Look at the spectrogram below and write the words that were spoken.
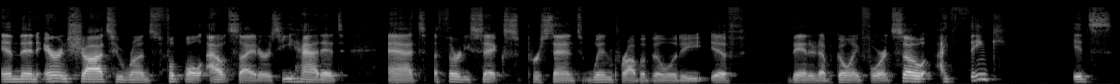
And then Aaron Schatz, who runs Football Outsiders, he had it at a 36% win probability if they ended up going for it. So I think it's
